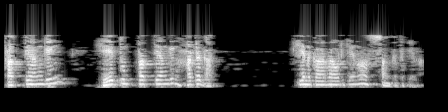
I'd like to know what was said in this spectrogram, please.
ප්‍රත්‍යයන්ගෙන් හේතු ප්‍රත්‍යයන්ගෙන් හටගත් කියන කාරණාවට කියනවා සංකත කියලා.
